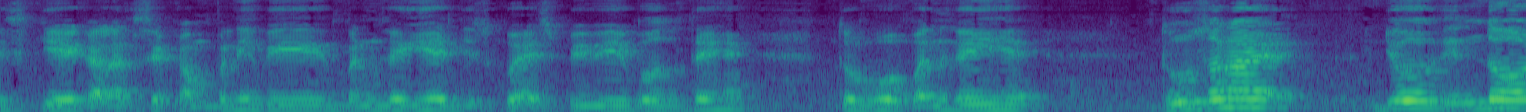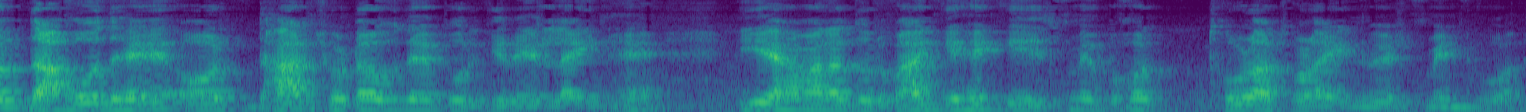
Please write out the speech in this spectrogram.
इसकी एक अलग से कंपनी भी बन गई है, जिसको एस बोलते हैं तो वो बन गई है। दूसरा, जो इंदौर दाहोद है और धार छोटा उदयपुर की रेल लाइन है, ये हमारा दुर्भाग्य है कि इसमें बहुत थोड़ा थोड़ा इन्वेस्टमेंट हुआ।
